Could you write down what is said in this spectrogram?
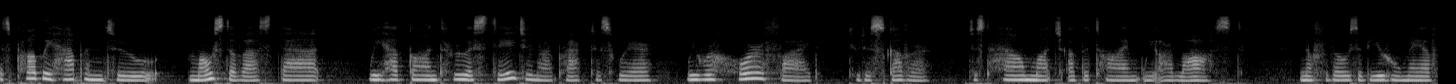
It's probably happened to most of us that we have gone through a stage in our practice where we were horrified to discover just how much of the time we are lost. You know, for those of you who may have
